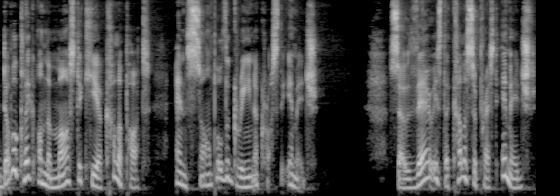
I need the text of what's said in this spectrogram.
Double click on the master keyer color pot and sample the green across the image. So there is the color suppressed image,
